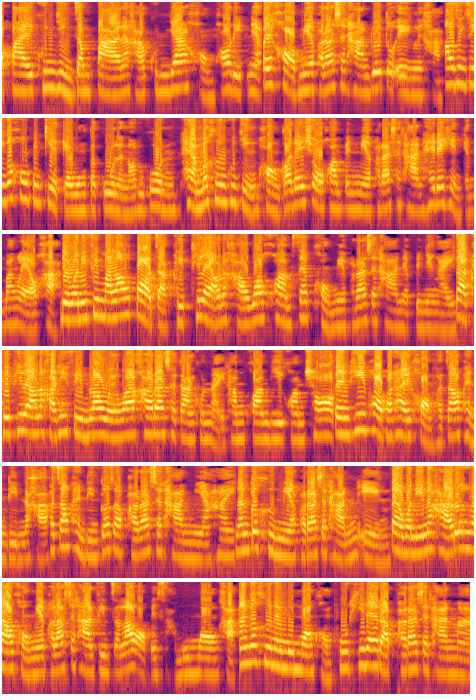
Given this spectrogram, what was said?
อไปคุณหญิงจำปานะคะ คุณย่าของพ่อฤทธิ์เนี่ยไปขอเมียพระราชทานด้วยตัวเองเลยค่ะเอาจริงๆก็คงเป็นเกียรติแก่วงตระกูลแหละเนาะทุกคนแถมเมื่อคืนคุณหญิงผ่องก็ได้โชว์ความเป็นเมียพระราชทานให้ได้เห็นกันบ้างแล้วค่ะเดี๋ยววันนี้ฟิล์มมาเล่าต่อจากคลิปที่แล้วนะคะ ว่าความแซ่บของเมียพระราชทานเนี่ยเป็นยังไงจากคลิปที่แล้วนะคะ ที่ฟิล์มเล่าไว้ว่าข้าราชการคนไหนทำความดีความชอบเป็นที่พอพระทัยของพระเจ้าแผ่นดินนะคะ พระเจ้าแผ่นดินก็จะพระราชทานเมียให้นั่นก็คือเมียพระราชทานนั่นเอง แต่วันนี้นะคะ เรื่องราวของเมียพระราชทานฟิล์มจะเล่าออกเป็นสามมุมมองค่ะนั่นก็คือในมุมมองของผู้ที่ได้รับพระราชทานมา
